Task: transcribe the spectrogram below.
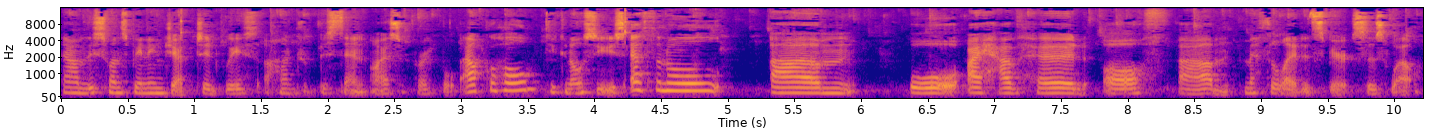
um, this one's been injected with 100% isopropyl alcohol. You can also use ethanol, um, or I have heard of um, methylated spirits as well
